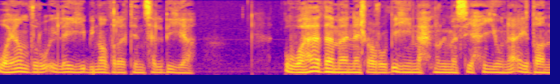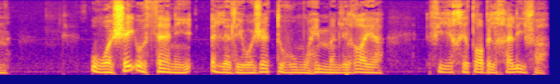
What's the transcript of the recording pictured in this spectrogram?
وينظر إليه بنظرة سلبية. وهذا ما نشعر به نحن المسيحيون أيضا. والشيء الثاني الذي وجدته مهما للغاية في خطاب الخليفة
